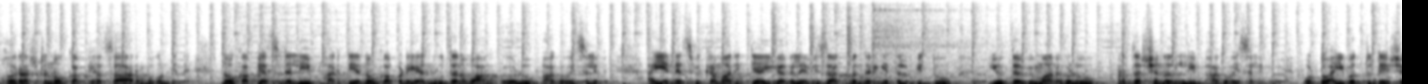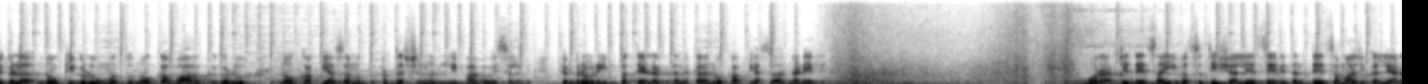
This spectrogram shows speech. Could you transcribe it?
ಬಹುರಾಷ್ಟ್ರ ನೌಕಾಭ್ಯಾಸ ಆರಂಭಗೊಂಡಿದೆ. ನೌಕಾಭ್ಯಾಸದಲ್ಲಿ ಭಾರತೀಯ ನೌಕಾಪಡೆಯ ನೂತನ ವಾಹಕಗಳು ಭಾಗವಹಿಸಲಿವೆ. ಐಎನ್ಎಸ್ ವಿಕ್ರಮಾದಿತ್ಯ ಈಗಾಗಲೇ ವಿಜಾಗ್ ಬಂದರಿಗೆ ತಲುಪಿದ್ದು ಯುದ್ಧ ವಿಮಾನಗಳು ಪ್ರದರ್ಶನದಲ್ಲಿ ಭಾಗವಹಿಸಲಿವೆ. ಒಟ್ಟು ಐವತ್ತು ದೇಶಗಳ ನೌಕೆಗಳು ಮತ್ತು ನೌಕಾ ವಾಹಕಗಳು ನೌಕಾಭ್ಯಾಸ ಮತ್ತು ಪ್ರದರ್ಶನದಲ್ಲಿ ಭಾಗವಹಿಸಲಿವೆ. ಫೆಬ್ರವರಿ ಇಪ್ಪತ್ತೇಳರ ತನಕ ನೌಕಾಭ್ಯಾಸ ನಡೆಯಲಿದೆ. ಮೊರಾರ್ಜಿ ದೇಸಾಯಿ ವಸತಿ ಶಾಲೆ ಸೇರಿದಂತೆ ಸಮಾಜ ಕಲ್ಯಾಣ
